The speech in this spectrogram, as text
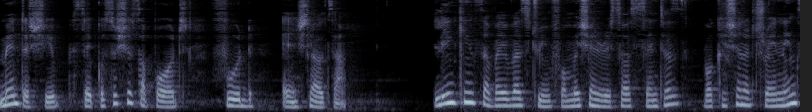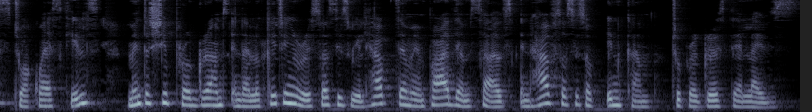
mentorship, psychosocial support, food, and shelter. Linking survivors to information resource centers, vocational trainings to acquire skills, mentorship programs, and allocating resources will help them empower themselves and have sources of income to progress their lives.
